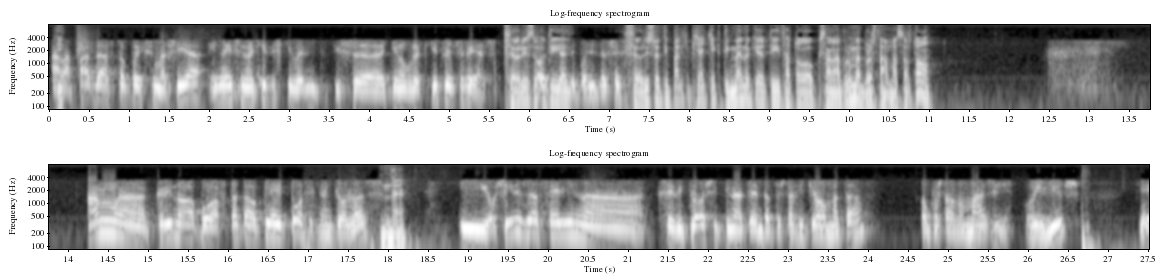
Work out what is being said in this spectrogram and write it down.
Αλλά πάντα αυτό που έχει σημασία είναι η συνοχή της κυβέρνηση της uh, κοινοβουλευτικής πλειοψηφίας. Θεωρείς ότι, θεωρείς ότι υπάρχει πια κεκτημένο και ότι θα το ξαναβρούμε μπροστά μας αυτό; Αν uh, κρίνω από αυτά τα οποία υπόθηκαν κιόλας. Ναι. Η, ο ΣΥΡΙΖΑ θέλει να ξεδιπλώσει την ατζέντα του στα δικαιώματα, όπως τα ονομάζει ο ίδιος, και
